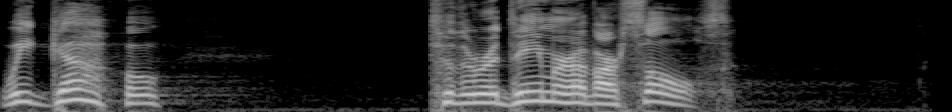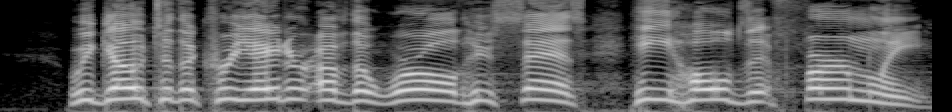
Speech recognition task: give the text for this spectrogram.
We go to the Redeemer of our souls. We go to the Creator of the world who says He holds it firmly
